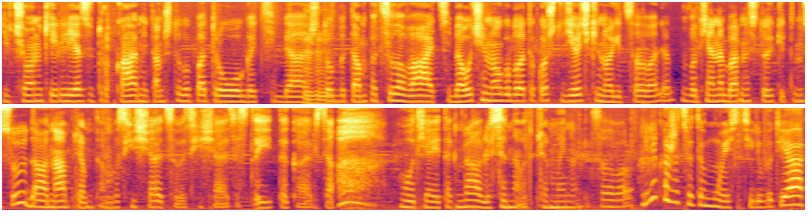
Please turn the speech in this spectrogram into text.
девчонки лезут руками, там, чтобы потрогать тебя, Мгм. чтобы там поцеловать тебя. Очень много было такое, что девочки ноги целовали. Вот я на барной стойке танцую, да, она прям там восхищается, восхищается, стоит такая вся, «А, вот я ей так нравлюсь, она вот прям мои ноги целовала. Мне кажется, это мой стиль. Вот я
